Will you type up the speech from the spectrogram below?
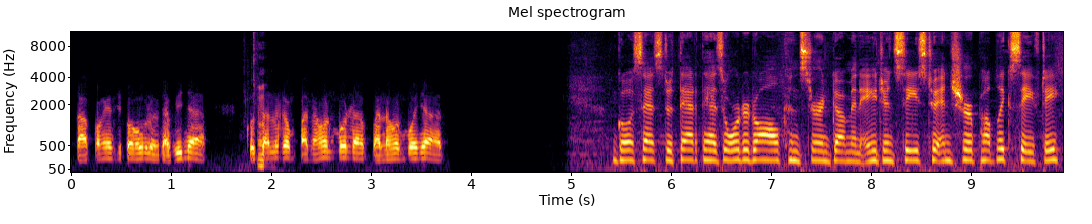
tapang yan si Pangulong. Sabi niya, kung talagang panahon mo na, panahon mo niya at Go says Duterte has ordered all concerned government agencies to ensure public safety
